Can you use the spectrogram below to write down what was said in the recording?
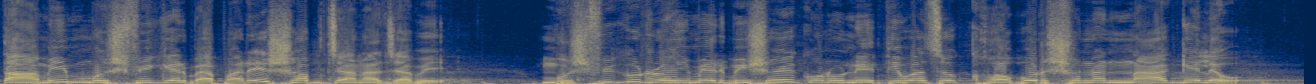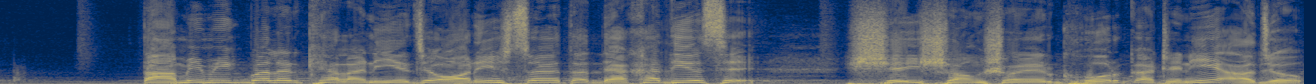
তামিম মুশফিকের ব্যাপারে সব জানা যাবে। মুশফিকুর রহিমের বিষয়ে কোনো নেতিবাচক খবর শোনা না গেলেও তামিম ইকবালের খেলা নিয়ে যে অনিশ্চয়তা দেখা দিয়েছে, সেই সংশয়ের ঘোর কাটেনি আজও।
